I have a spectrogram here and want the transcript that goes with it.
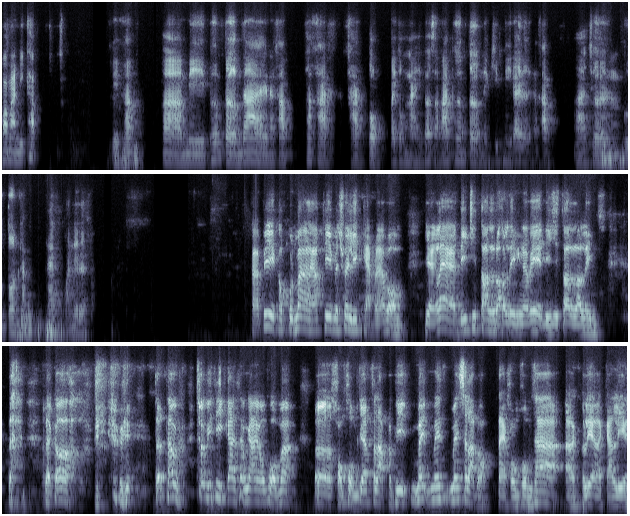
ประมาณนี้ครับโอเคครับอ่ามีเพิ่มเติมได้นะครับ ถ้าขาดขาดตกไปตรงไหนก็สามารถเพิ่มเติมในคลิปนี้ได้เลยนะครับอ่าเชิญคุณต้นครับให้ของขวัญได้เลยครับครับพี่ขอบคุณมากนะครับที่มาช่วยรีแคปนะครับผม อย่างแรกดิจิตอลลอลิงนะพี่ดิจิตอลลอลิงแล้วก็ ถ้าถ้าถ้าวิธีการทำงานของผมอะเอ่อของผมจะสลับกับพี่ไม่ไม่ไม่สลับหรอก แต่ของผมถ้าอ่าเขาเรียกอะไรการเรียง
